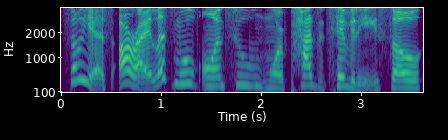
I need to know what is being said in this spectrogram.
So, yes. All right. Let's move on to more positivity. So,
